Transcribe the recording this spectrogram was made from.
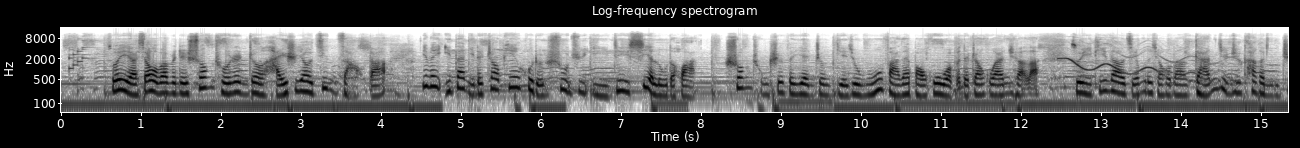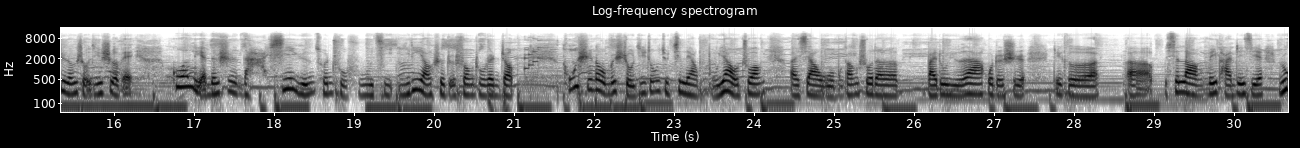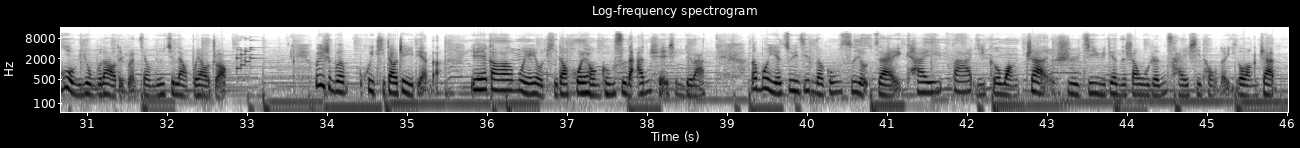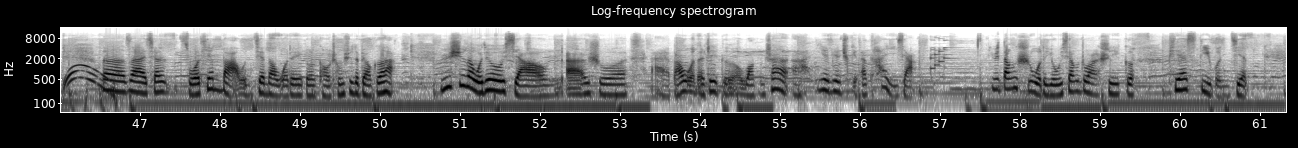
所以啊，小伙伴们这双重认证还是要尽早的，因为一旦你的照片或者数据已经泄露的话。双重身份验证也就无法再保护我们的账户安全了，所以听到节目的小伙伴赶紧去看看你的智能手机设备，关联的是哪些云存储服务器，一定要设置双重认证。同时呢，我们手机中就尽量不要装，呃，像我们刚说的百度云啊，或者是这个呃新浪微盘这些，如果我们用不到的软件，我们就尽量不要装。为什么会提到这一点呢？因为刚刚莫言有提到互联网公司的安全性，对吧？那莫言最近的公司有在开发一个网站，是基于电子商务人才系统的一个网站。那在前昨天吧，我就见到我这个搞程序的表哥了。于是呢，我就想啊说，哎，把我的这个网站啊页面去给他看一下。因为当时我的邮箱中啊是一个 PSD 文件。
